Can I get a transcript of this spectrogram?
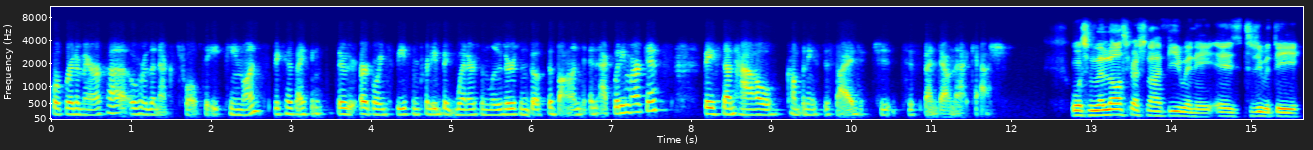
corporate America over the next 12 to 18 months, because I think there are going to be some pretty big winners and losers in both the bond and equity markets based on how companies decide to, to spend down that cash. Awesome. The last question I have for you, Winnie, is to do with the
